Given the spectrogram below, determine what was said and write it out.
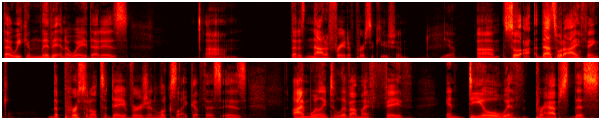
that we can live it in a way that is um that is not afraid of persecution Yeah. um, so I, that's what I think the personal today version looks like of this is I'm willing to live out my faith and deal with perhaps this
